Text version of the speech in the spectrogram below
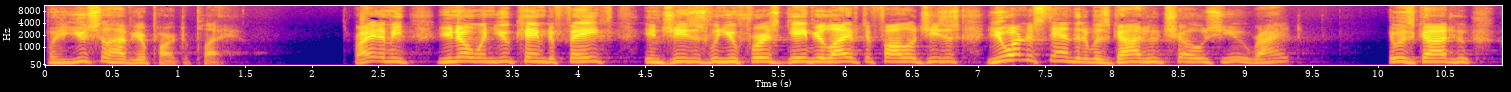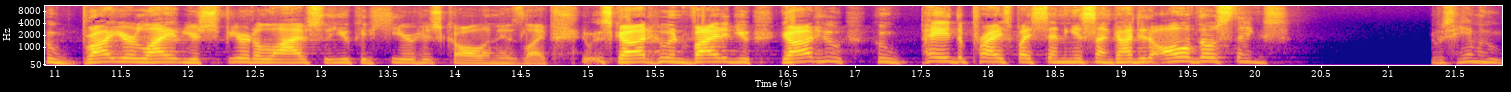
But you still have your part to play. Right? I mean, you know, when you came to faith in Jesus, when you first gave your life to follow Jesus, you understand that it was God who chose you, right? It was God who, who brought your life, your spirit alive so that you could hear his call in his life. It was God who invited you, God who, who paid the price by sending his son. God did all of those things. It was him who,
